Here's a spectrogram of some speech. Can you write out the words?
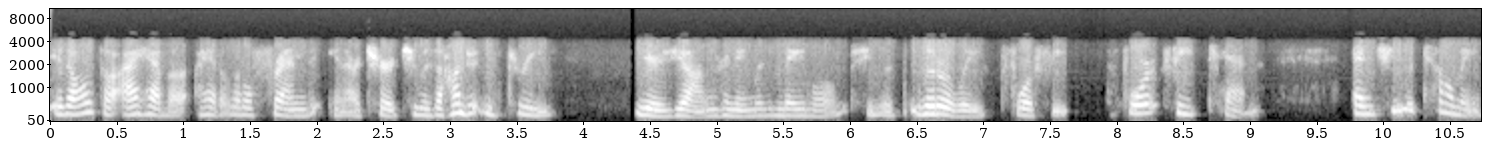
it, also, I have a, I had a little friend in our church. She was 103 years young. Her name was Mabel. She was literally four feet, four feet ten, and she would tell me,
